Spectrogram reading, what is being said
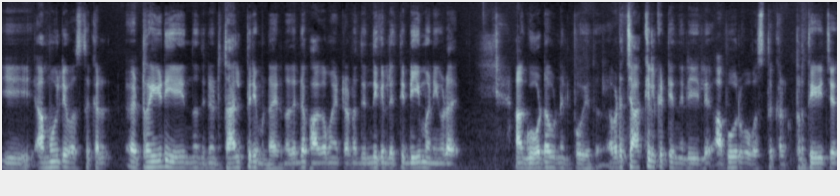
ഈ അമൂല്യ വസ്തുക്കൾ ട്രേഡ് ചെയ്യുന്നതിനൊരു താല്പര്യമുണ്ടായിരുന്നു. അതിന്റെ ഭാഗമായിട്ടാണ് ദിന്ദിഗലിലെത്തി ഡി മണിയുടെ ആ ഗോഡൗണിൽ പോയത്. അവിടെ ചാക്കിൽ കിട്ടിയ നിലയിൽ അപൂർവ വസ്തുക്കൾ. പ്രത്യേകിച്ച്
